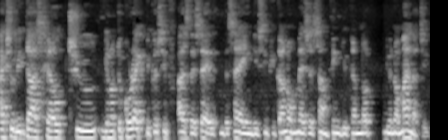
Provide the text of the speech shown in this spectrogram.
actually does help to you know to correct because if as they say the saying is if you cannot measure something you cannot you know manage it.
